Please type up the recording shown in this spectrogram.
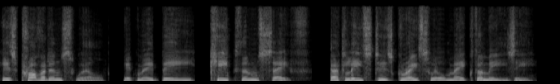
His providence will, it may be, keep them safe, at least his grace will make them easy.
